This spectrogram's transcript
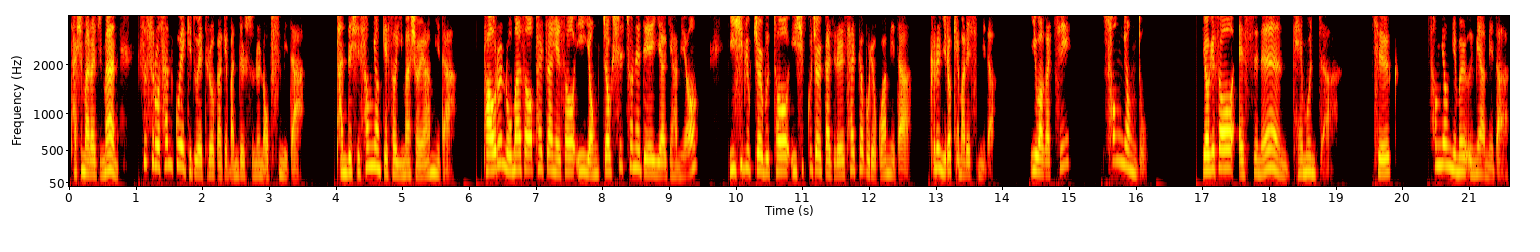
다시 말하지만 스스로 산고의 기도에 들어가게 만들 수는 없습니다. 반드시 성령께서 임하셔야 합니다. 바울은 로마서 8장에서 이 영적 실천에 대해 이야기하며 26절부터 29절까지를 살펴보려고 합니다. 그는 이렇게 말했습니다. 이와 같이 성령도. 여기서 S는 대문자, 즉 성령님을 의미합니다.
